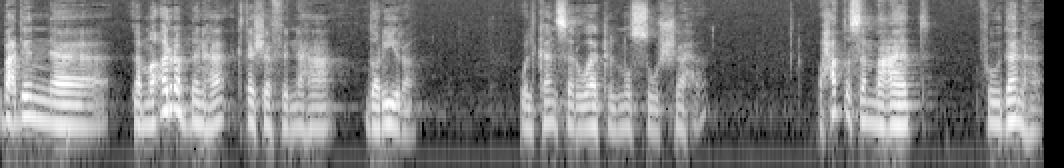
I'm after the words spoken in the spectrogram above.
وبعدين لما قرب منها اكتشف إنها ضريرة والكانسر واكل نص وشها. وحط سماعات في ودانها.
